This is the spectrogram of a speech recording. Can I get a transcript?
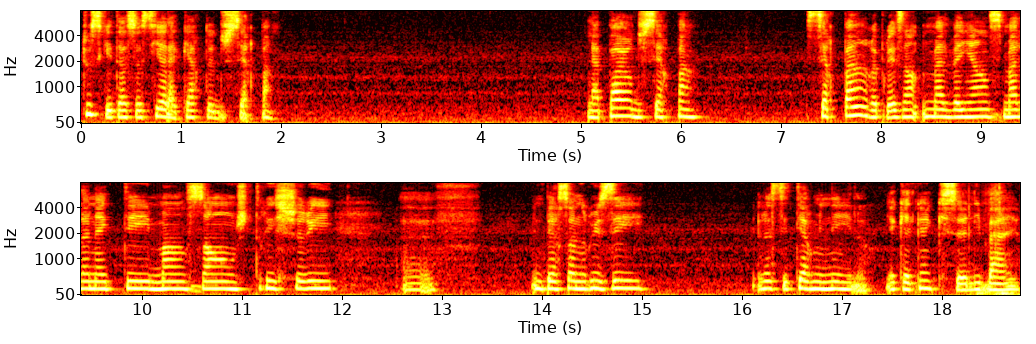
tout ce qui est associé à la carte du serpent. La peur du serpent. Serpent représente malveillance, malhonnêteté, mensonge, tricherie, euh, une personne rusée. Là, c'est terminé. Il y a quelqu'un qui se libère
